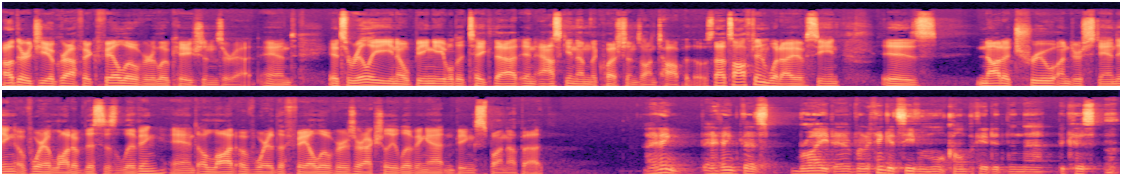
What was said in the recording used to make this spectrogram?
other geographic failover locations are at. And it's really, you know, being able to take that and asking them the questions on top of those. That's often what I have seen is not a true understanding of where a lot of this is living and a lot of where the failovers are actually living at and being spun up at. I think I think that's right, uh, but I think it's even more complicated than that because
